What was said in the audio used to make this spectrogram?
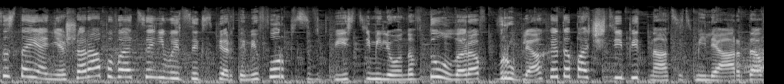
Состояние Шараповой оценивается экспертами Forbes в 200 миллионов долларов. В рублях это почти 15 миллиардов.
